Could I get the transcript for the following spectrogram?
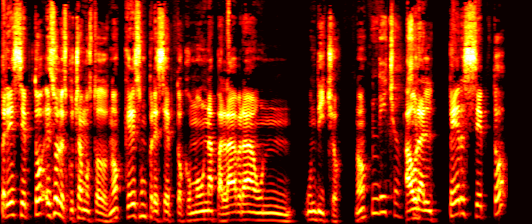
Precepto, eso lo escuchamos todos, ¿no? ¿Qué es un precepto? Como una palabra, un, un dicho, ¿no? Un dicho. Ahora, el percepto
